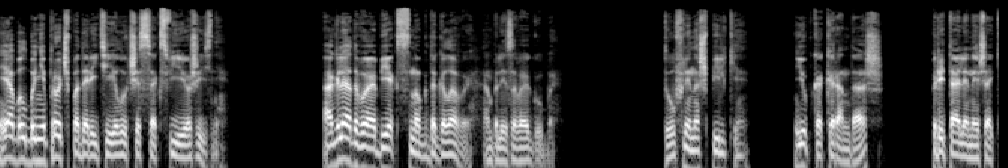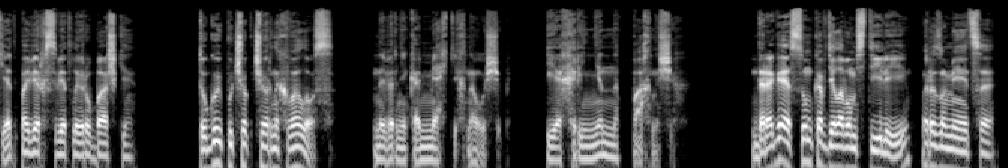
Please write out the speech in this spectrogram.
Я был бы не прочь подарить ей лучший секс в ее жизни. Оглядываю объект с ног до головы, облизывая губы. Туфли на шпильке, юбка-карандаш, приталенный жакет поверх светлой рубашки, тугой пучок черных волос, наверняка мягких на ощупь и охрененно пахнущих. Дорогая сумка в деловом стиле и, разумеется,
